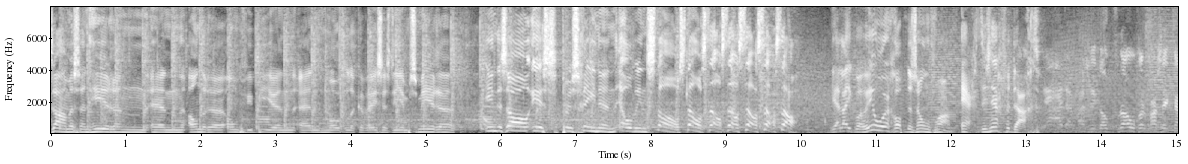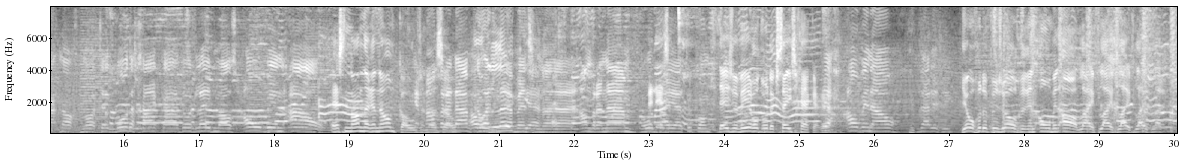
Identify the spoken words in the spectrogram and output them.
Dames en heren en andere amfibieën en mogelijke wezens die hem smeren. In de zaal is verschenen Elwin Stal. Stal, stal, stal, stal, stal, stal. Jij lijkt wel heel erg op de zoon van. Echt, het is echt verdacht. Ja, dat was ik ook vroeger, was ik dat nog. Maar tegenwoordig ga ik eh, door het leven als Albin Aal. Er is een andere naam Ik kozen. een andere naam Oh, leuk. Ja, mensen, een eh, andere naam. Hoort is- bij je toekomst. Deze wereld wordt ook steeds gekker. Hè? Ja, Albin Aal. Jochen de Verzorger en Albin A. Live, live, live, live, live.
